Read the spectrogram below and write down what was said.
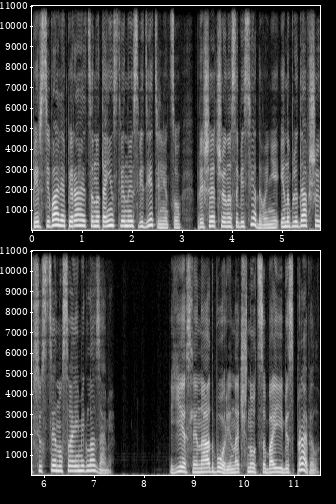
Персиваль опирается на таинственную свидетельницу, пришедшую на собеседование и наблюдавшую всю сцену своими глазами. Если на отборе начнутся бои без правил,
